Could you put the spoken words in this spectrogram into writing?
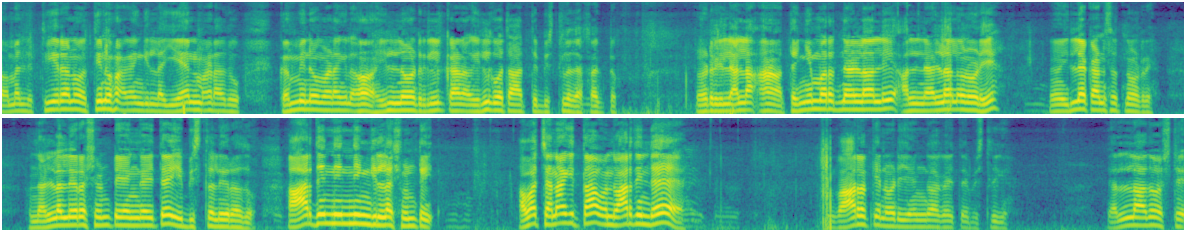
ಆಮೇಲೆ ತೀರನೂ ಅತಿನೂ ಆಗಂಗಿಲ್ಲ. ಏನು ಮಾಡೋದು? ಕಮ್ಮಿನೂ ಮಾಡಂಗಿಲ್ಲ. ಹಾಂ ಇಲ್ಲಿ ನೋಡ್ರಿ ಇಲ್ಲಿ ಕಾಣ ಇಲ್ಲಿ ಗೊತ್ತಾಗುತ್ತೆ ಬಿಸಿಲದ ಎಫೆಕ್ಟ್ ನೋಡ್ರಿ ಇಲ್ಲೆಲ್ಲ ಹಾಂ ತೆಂಗಿನ ಮರದ ನೆಳ್ಳಲ್ಲಿ ಅಲ್ಲಿ ನೆಳ್ಳಲ್ಲೂ ನೋಡಿ ಇಲ್ಲೇ ಕಾಣಿಸುತ್ತೆ ನೋಡ್ರಿ. ನೆಳ್ಳಲ್ಲಿರೋ ಶುಂಠಿ ಹೆಂಗೈತೆ ಈ ಬಿಸಿಲಲ್ಲಿರೋದು. ಆರು ದಿನದಿಂದ ಹಿಂಗಿಲ್ಲ ಶುಂಠಿ. ಅವ ಚೆನ್ನಾಗಿತ್ತಾ? ಒಂದು ವಾರದಿಂದೆ? ಒಂದು ವಾರಕ್ಕೆ ನೋಡಿ ಹೆಂಗಾಗೈತೆ ಬಿಸಿಲಿಗೆ. ಎಲ್ಲದೂ ಅಷ್ಟೇ.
